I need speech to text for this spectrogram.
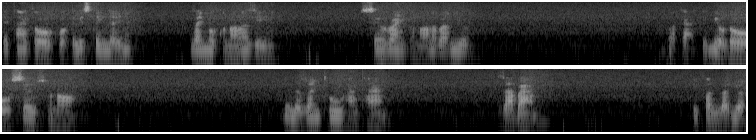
cái title của cái listing đấy này danh mục của nó là gì này sale rank của nó là bao nhiêu này và cả cái biểu đồ sales của nó. Đây là doanh thu hàng tháng giá bán cái phần lợi nhuận.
